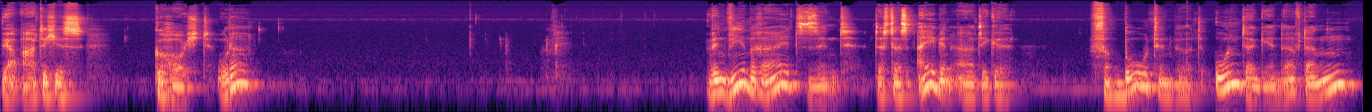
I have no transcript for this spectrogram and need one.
Wer artig ist, gehorcht, oder? Wenn wir bereit sind, dass das Eigenartige verboten wird, untergehen darf, dann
